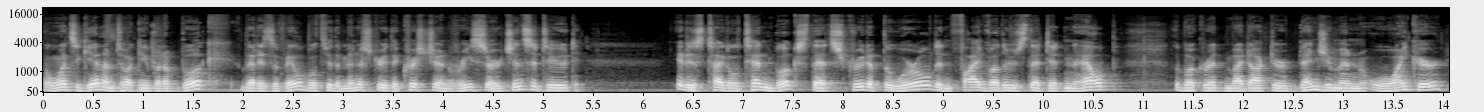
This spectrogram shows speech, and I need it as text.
Well, once again, I'm talking about a book that is available through the ministry of the Christian Research Institute. It is titled 10 Books That Screwed Up the World and Five Others That Didn't Help. The book written by Dr. Benjamin Wiker.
